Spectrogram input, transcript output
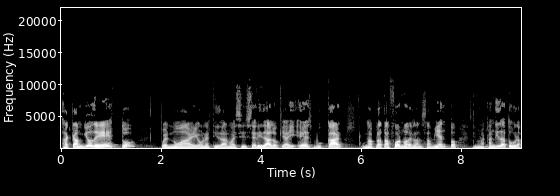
a cambio de esto pues no hay honestidad, no hay sinceridad, lo que hay es buscar una plataforma de lanzamiento de una candidatura.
